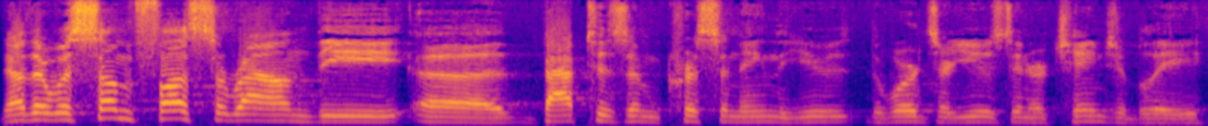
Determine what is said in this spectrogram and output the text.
Now, there was some fuss around the uh, baptism, christening, the, the words are used interchangeably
